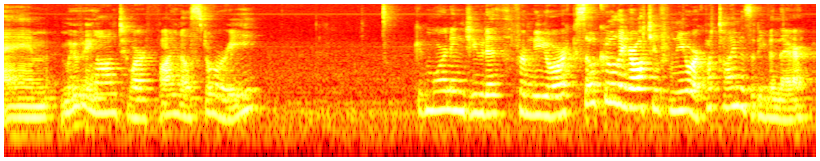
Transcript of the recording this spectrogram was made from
Um, moving on to our final story. Good morning, Judith from New York. So cool that you're watching from New York. What time is it even there?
